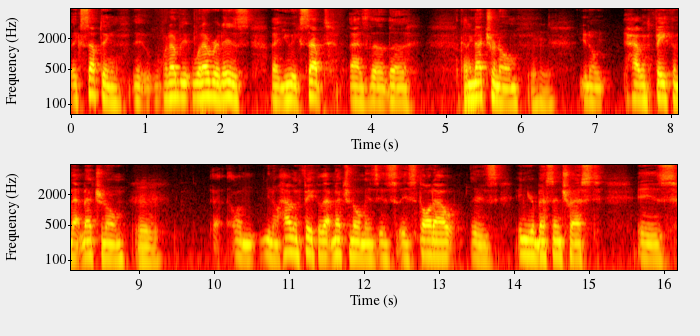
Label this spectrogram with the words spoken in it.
accepting whatever whatever it is that you accept as the the, the Okay. metronome. Mhm. You know, having faith in that metronome. Mm. Um, you know, having faith in that metronome is is is thought out, is in your best interest, is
